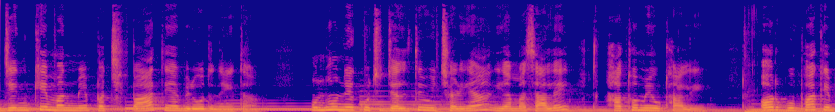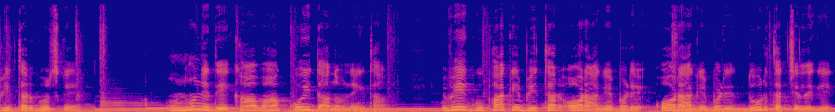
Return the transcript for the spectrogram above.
जिनके मन में पक्षपात या विरोध नहीं था। उन्होंने कुछ जलती हुई छड़ियाँ या मसाले हाथों में उठा ली और गुफा के भीतर घुस गए। उन्होंने देखा वहाँ कोई दानव नहीं था। वे गुफा के भीतर और आगे बढ़े और आगे बढ़े, दूर तक चले गए,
